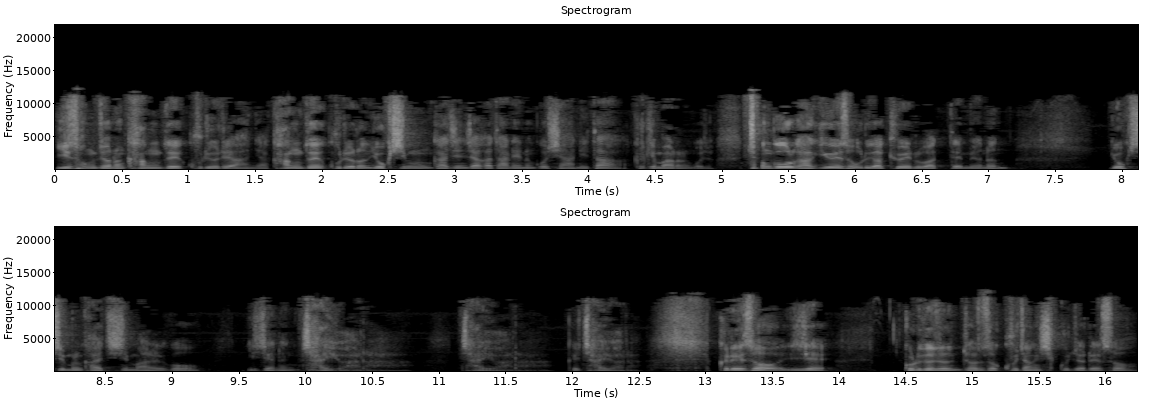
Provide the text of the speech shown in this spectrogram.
이 성전은 강도의 구려이 아니야. 강도의 구려는 욕심 가진 자가 다니는 곳이 아니다. 그렇게 말하는 거죠. 천국을 가기 위해서 우리가 교회를 왔다면은 욕심을 가지지 말고 이제는 자유하라. 자유하라. 그 자유하라. 그래서 이제 고린도전서 9장 19절에서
